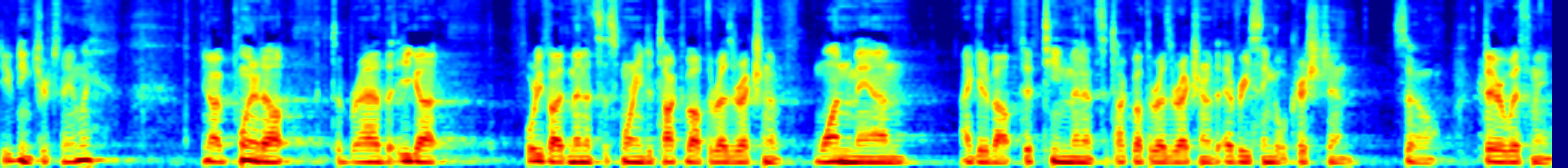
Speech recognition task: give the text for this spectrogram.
Good evening, church family. You know, I pointed out to Brad that he got 45 minutes this morning to talk about the resurrection of one man. I get about 15 minutes to talk about the resurrection of every single Christian. So bear with me.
